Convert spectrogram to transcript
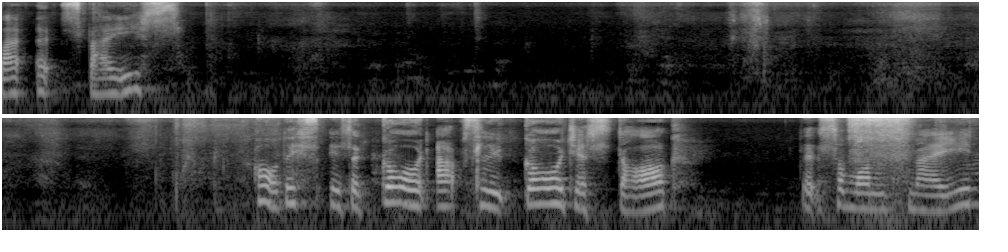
uh, space. Oh, this is a good, absolute gorgeous dog that someone's made.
